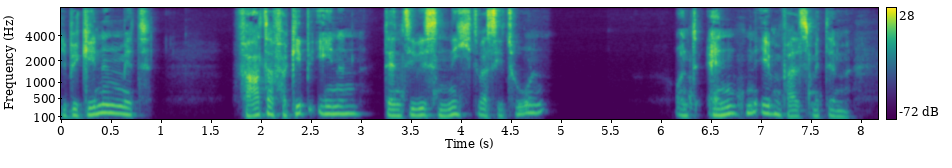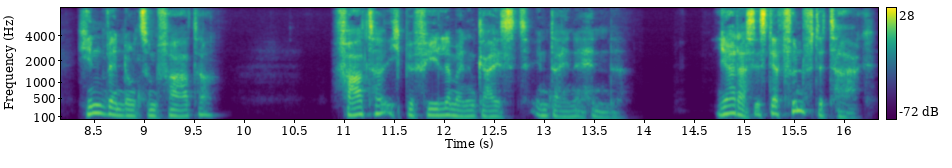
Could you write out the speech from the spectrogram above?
Die beginnen mit Vater, vergib ihnen, denn sie wissen nicht, was sie tun, und enden ebenfalls mit dem Hinwendung zum Vater, Vater, ich befehle meinen Geist in deine Hände. Ja, das ist der fünfte Tag,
